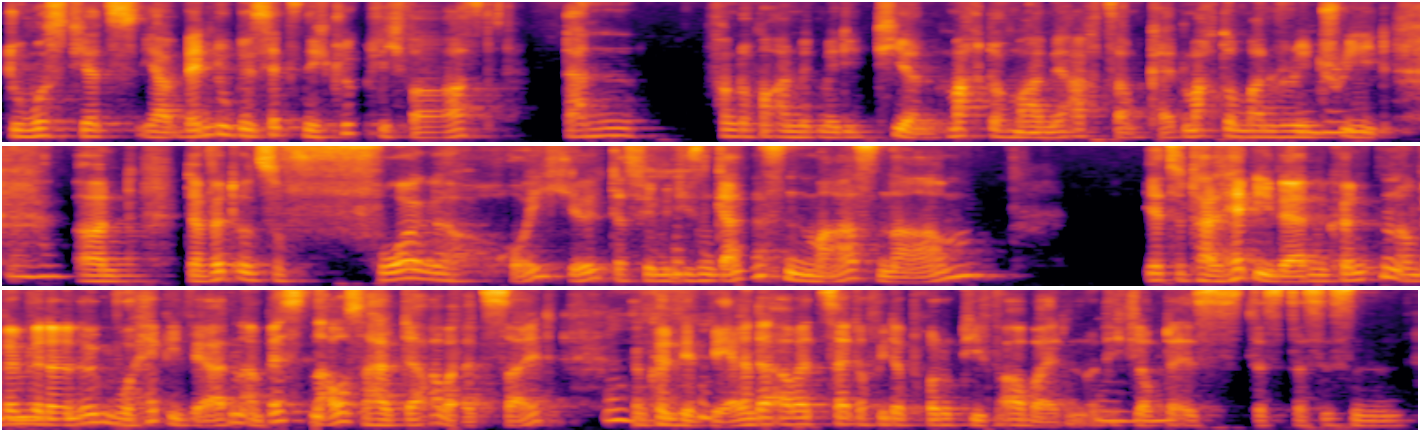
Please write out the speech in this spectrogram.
du musst jetzt, ja, wenn du bis jetzt nicht glücklich warst, dann fang doch mal an mit Meditieren, mach doch mal mhm. mehr Achtsamkeit, mach doch mal ein mhm. Retreat. Mhm. Und da wird uns so vorgeheuchelt, dass wir mit diesen ganzen Maßnahmen jetzt total happy werden könnten. Und wenn wir mhm. dann irgendwo happy werden, am besten außerhalb der Arbeitszeit, dann können wir während der Arbeitszeit auch wieder produktiv arbeiten. Und ich glaube, da ist, das, das ist ein,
